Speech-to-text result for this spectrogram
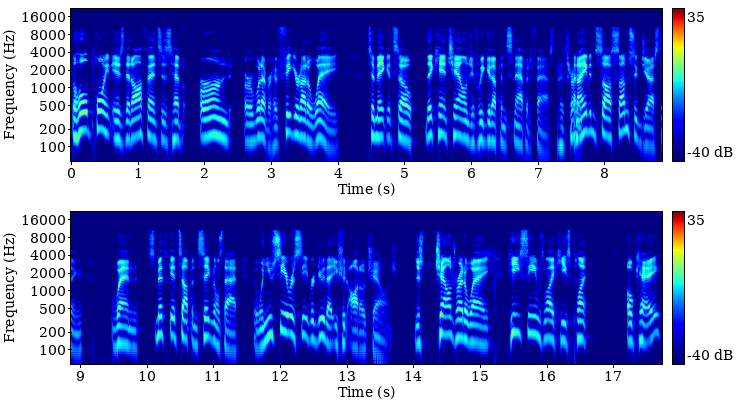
The whole point is that offenses have earned or whatever have figured out a way to make it so they can't challenge if we get up and snap it fast. That's right. And I even saw some suggesting when Smith gets up and signals that that when you see a receiver do that, you should auto challenge. Just challenge right away. He seems like he's playing. Okay.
